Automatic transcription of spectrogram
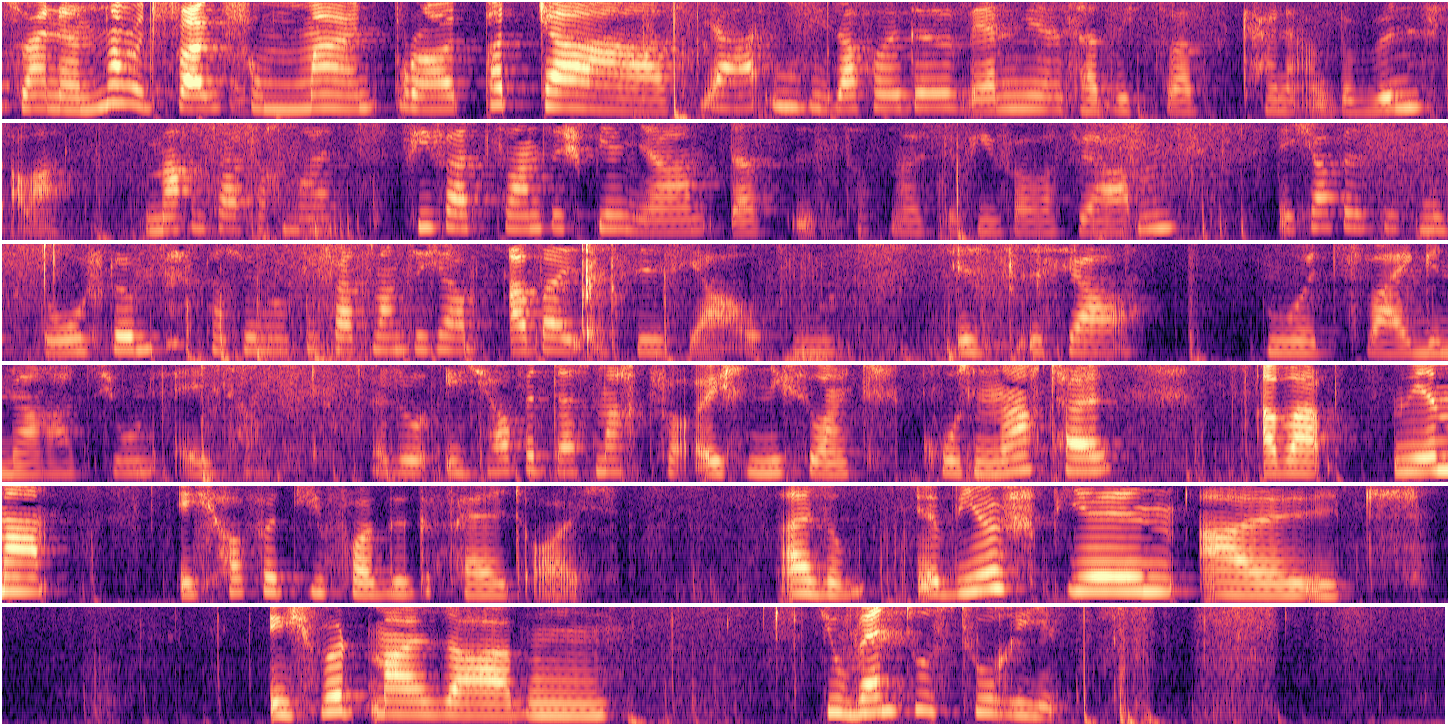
Zu einer neuen Folge von meinem Broad Podcast. Ja, in dieser Folge werden wir, es hat sich zwar keiner gewünscht, aber wir machen es einfach mal. FIFA 20 spielen, ja, das ist das neueste FIFA, was wir haben. Ich hoffe, es ist nicht so schlimm, dass wir nur FIFA 20 haben, aber es ist ja auch nur, es ist ja nur zwei Generationen älter. Also ich hoffe, das macht für euch nicht so einen großen Nachteil. Aber wie immer, ich hoffe, die Folge gefällt euch. Also, wir spielen als, ich würde mal sagen, Juventus Turin.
